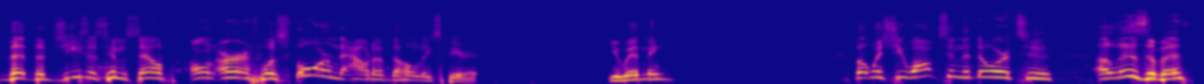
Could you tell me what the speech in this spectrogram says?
the, the Jesus himself on earth was formed out of the Holy Spirit. You with me? But when she walks in the door to Elizabeth,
